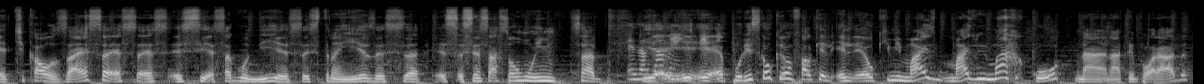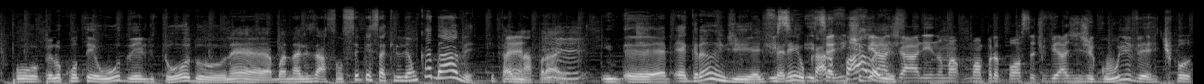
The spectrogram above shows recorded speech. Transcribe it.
é- é te causar essa, essa, essa, esse- essa agonia, essa estranheza, essa, essa sensação ruim, sabe? E é- Exatamente. E, e é por isso que eu, que eu falo que ele, ele é o que me mais, mais me marcou na, na temporada, por, pelo conteúdo dele todo, né? A banalização. Você pensar que ele é um cadáver que tá É. ali na praia. Uhum. E, É, é grande, é E se, diferente. e o se cara a gente fala viajar isso. ali numa uma proposta de viagem de Gulliver, tipo,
